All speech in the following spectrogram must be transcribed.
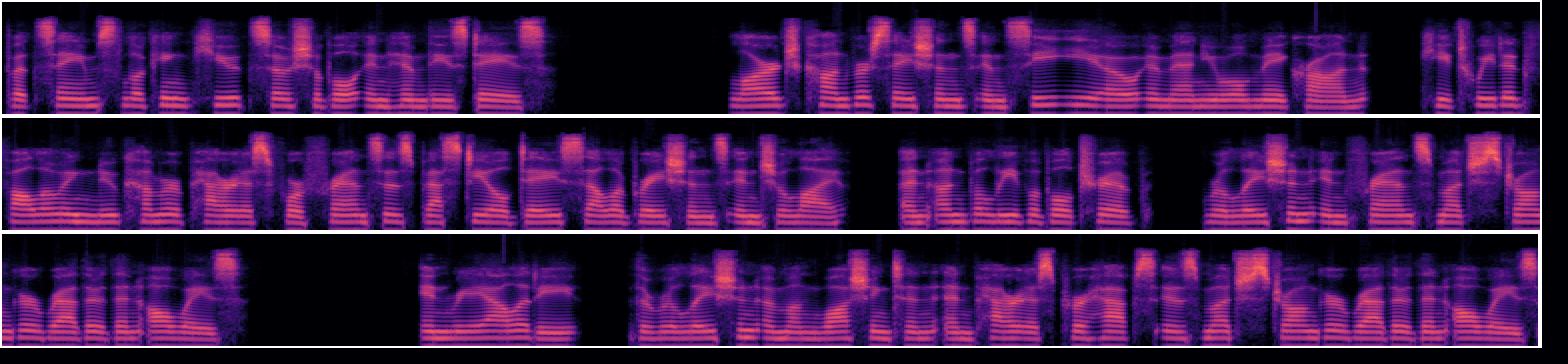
but seems looking cute sociable in him these days. Large conversations in CEO Emmanuel Macron, he tweeted following newcomer Paris for France's Bastille Day celebrations in July, an unbelievable trip, relation in France much stronger rather than always. In reality, the relation among Washington and Paris perhaps is much stronger rather than always,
